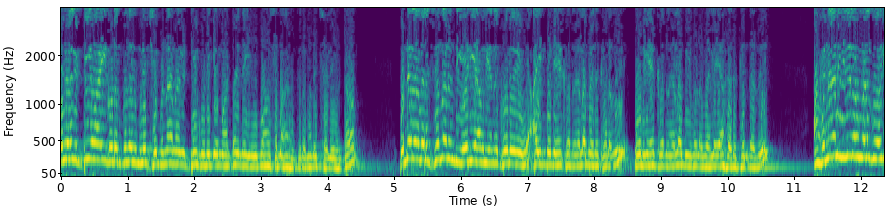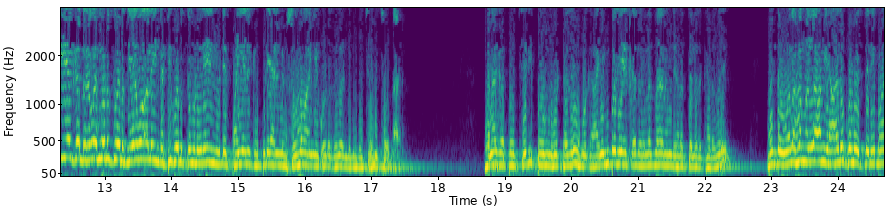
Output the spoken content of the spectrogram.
உங்களுக்கு டீ வாங்கி கொடுப்பதற்கு முயற்சி பண்ணா நாங்க டீ குடிக்க மாட்டோம் இன்னைக்கு உபவாசமாக இருக்கிற மாதிரி சொல்லிவிட்டோம். பின்னர் அவர் சொன்னார் இந்த ஏரியாவில் எனக்கு ஒரு ஐம்பது ஏக்கர் நிலம் இருக்கிறது ஒரு ஏக்கர் நிலம் இவ்வளவு விலையாக இருக்கின்றது. அதனால் இதில் உங்களுக்கு ஒரு ஏக்கர் நிலம் கொடுத்து ஒரு தேவாலயம் கட்டி கொடுத்து விடுகிறேன் என்னுடைய பையனுக்கு எப்படியா சுகம் வாங்கி கொடுக்க வேண்டும் என்று சொல்லி சொன்னார். எனக்கு அப்ப சிரிப்பு வந்து விட்டது உமக்கு ஐம்பது ஏக்கர் தான் இந்த இடத்தில் இருக்கிறது. இந்த உலகம் எல்லாம் யாருக்குள்ள தெரியுமா?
